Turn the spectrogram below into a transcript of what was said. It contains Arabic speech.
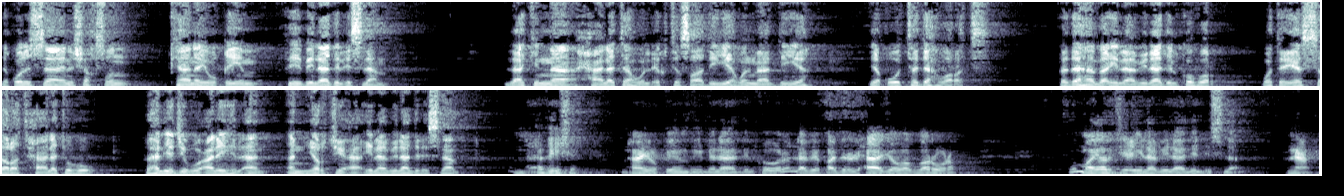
يقول السائل شخص كان يقيم في بلاد الإسلام لكن حالته الاقتصادية والمادية يقول تدهورت فذهب إلى بلاد الكفر وتيسرت حالته فهل يجب عليه الآن أن يرجع إلى بلاد الإسلام؟ ما في شك ما يقيم في بلاد الكفر إلا بقدر الحاجة والضرورة ثم يرجع إلى بلاد الإسلام نعم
